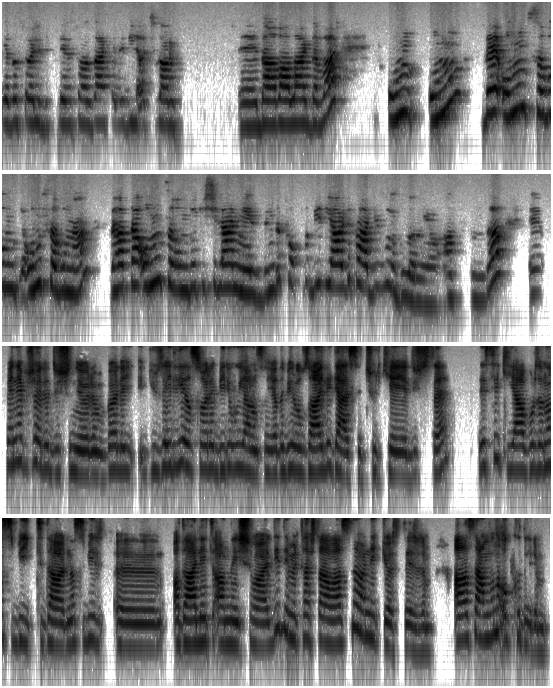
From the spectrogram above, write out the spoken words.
ya da söyledikleri sözler sebebiyle açılan e, davalar da var. Onun, onun ve onun savun onu savunan ve hatta onun savunduğu kişiler nezdinde toplu bir yargı tacizi uygulanıyor aslında. E, ben hep şöyle düşünüyorum. Böyle 150 yıl sonra biri uyansa ya da bir uzaylı gelse Türkiye'ye düşse dese ki ya burada nasıl bir iktidar, nasıl bir e, adalet anlayışı var diye Demirtaş davasına örnek gösteririm. Al sen bunu oku derim.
